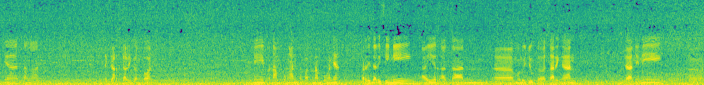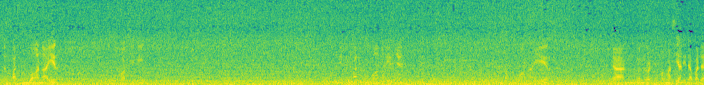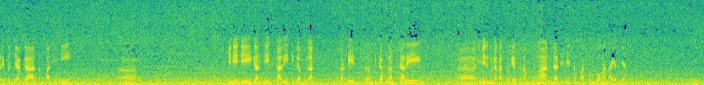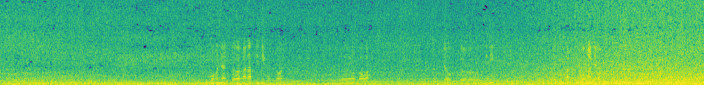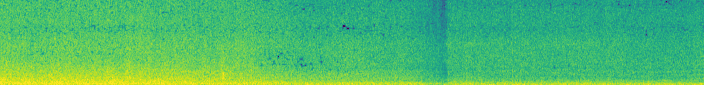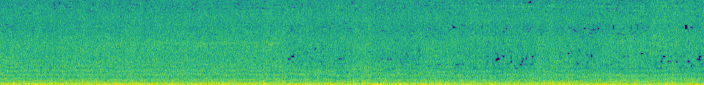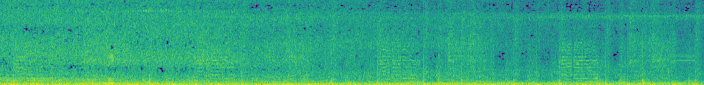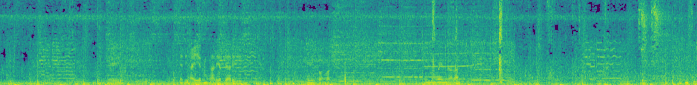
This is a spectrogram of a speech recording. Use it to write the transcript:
airnya sangat segar sekali kawan-kawan ini penampungan tempat penampungannya berarti dari sini air akan e, menuju ke saringan. Dan ini e, tempat pembuangan air keluar sini. Ini tempat pembuangan airnya. Tempat pembuangan air. Dan menurut informasi yang didapat dari penjaga tempat ini uh, ini diganti sekali tiga bulan. Berarti dalam tiga bulan sekali uh, ini digunakan sebagai penampungan dan ini tempat pembuangan airnya. Pembuangannya ke arah sini kan kawan. Ke bawah. Jauh ke sini. Ini tempat pembuangannya. Dari ini kawan. Ini main dalam. Musim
